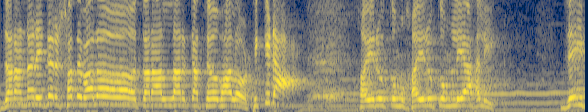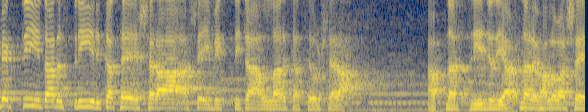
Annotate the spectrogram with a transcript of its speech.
যারা নারীদের সাথে ভালো, তারা আল্লাহর কাছেও ভালো, ঠিক না? খৈরুকুম খৈরুকুম লিয়াহালি যেই ব্যক্তি তার স্ত্রীর কাছে সেরা, সেই ব্যক্তিটা আল্লাহর কাছেও সেরা। আপনার স্ত্রী যদি আপনারে ভালোবাসে,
